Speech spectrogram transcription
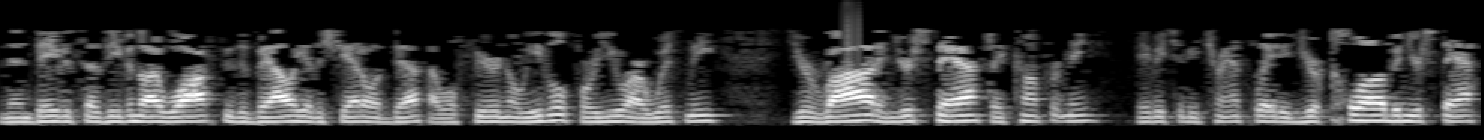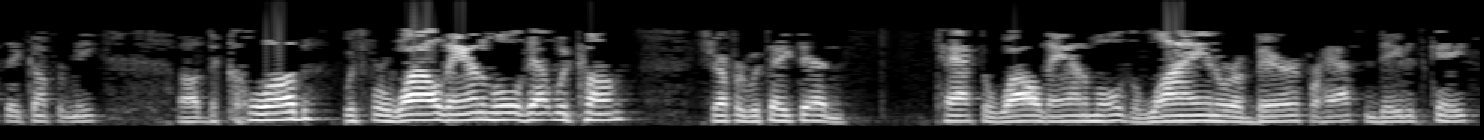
And then David says, Even though I walk through the valley of the shadow of death, I will fear no evil, for you are with me. Your rod and your staff, they comfort me. Maybe it should be translated, your club and your staff, they comfort me. Uh, the club was for wild animals that would come. Shepherd would take that and attack the wild animals, a lion or a bear, perhaps in David's case.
